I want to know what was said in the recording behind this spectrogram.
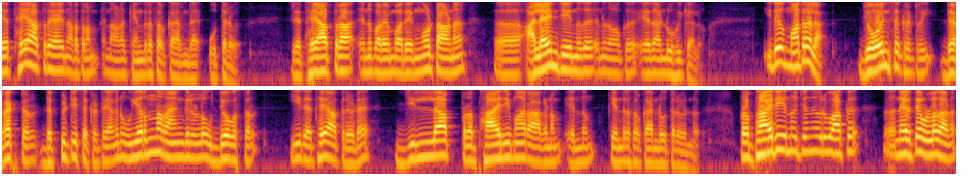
രഥയാത്രയായി നടത്തണം എന്നാണ് കേന്ദ്ര സർക്കാരിന്റെ ഉത്തരവ്. രഥയാത്ര എന്ന് പറയുമ്പോൾ അത് എങ്ങോട്ടാണ് അലൈൻ ചെയ്യുന്നത് എന്ന് നമുക്ക് ഏതാണ്ട് ഊഹിക്കാമല്ലോ ഇത് മാത്രമല്ല joint secretary director deputy secretary അങ്ങനെ ഉയർന്ന റാങ്കിലുള്ള ഉദ്യോഗസ്ഥർ ഈ രഥയാത്രയുടെ ജില്ലാ പ്രഭാരിമാരാകണം എന്നും കേന്ദ്ര സർക്കാരിന്റെ ഉത്തരവുണ്ട്. പ്രഭാരി എന്ന് വെച്ചാൽ ഒരു വാക്ക് നേരത്തെ ഉള്ളതാണ്.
